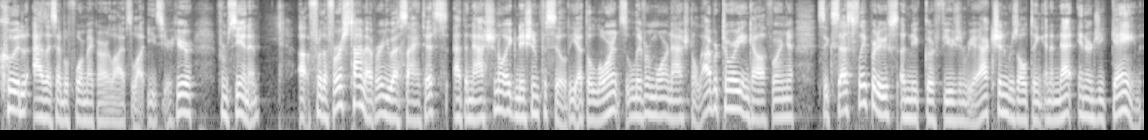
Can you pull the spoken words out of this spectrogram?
could, as I said before, make our lives a lot easier. Here from CNN. Uh, for the first time ever, U.S. scientists at the National Ignition Facility at the Lawrence Livermore National Laboratory in California successfully produced a nuclear fusion reaction, resulting in a net energy gain.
